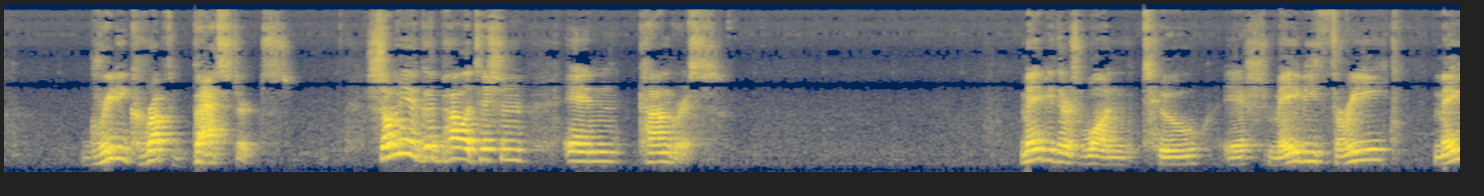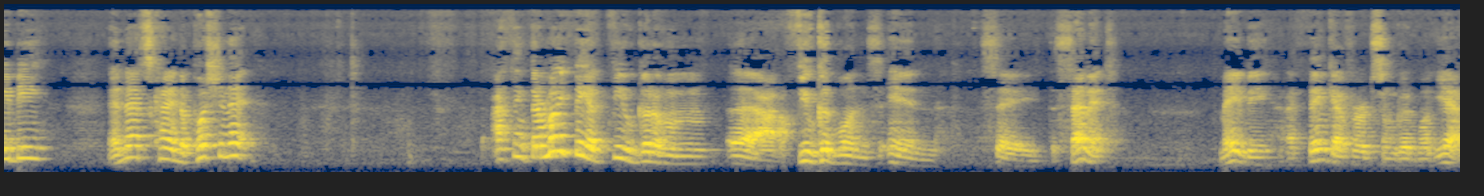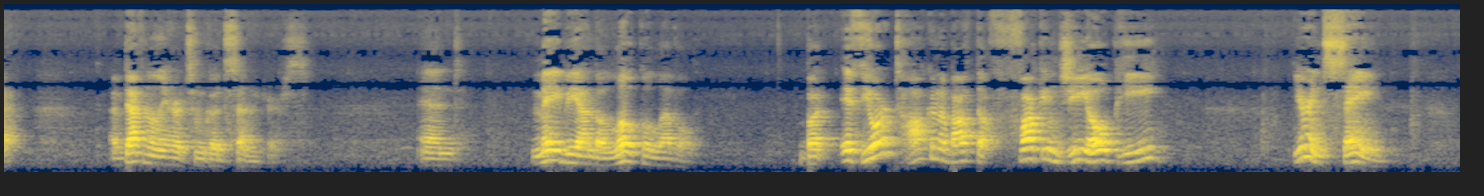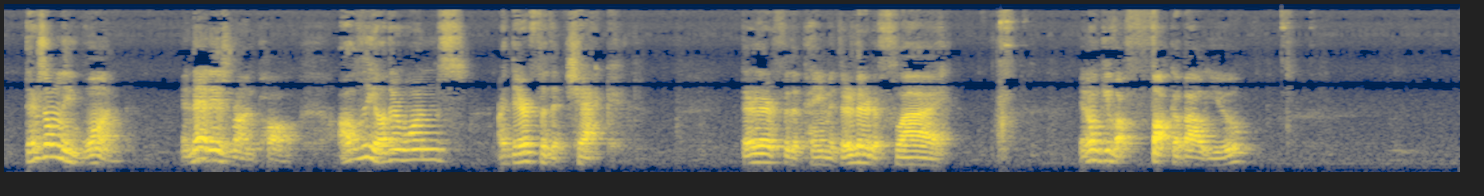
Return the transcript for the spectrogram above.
Greedy, corrupt bastards. Show me a good politician in Congress. Maybe there's one, two ish, maybe three, maybe. And that's kind of pushing it. I think there might be a few good of them, uh, a few good ones in, say, the Senate. Maybe. I think I've heard some good ones. Yeah. I've definitely heard some good senators. And maybe on the local level. But if you're talking about the fucking GOP, you're insane. There's only one, and that is Ron Paul. All the other ones are there for the check. They're there for the payment. They're there to fly. They don't give a fuck about you.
